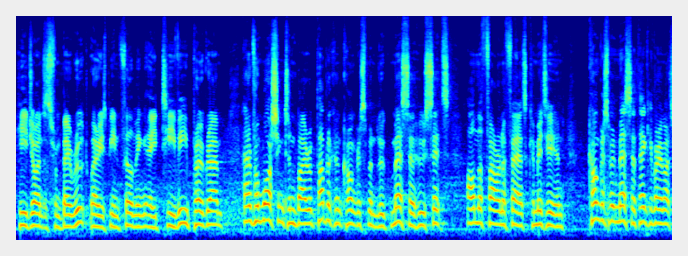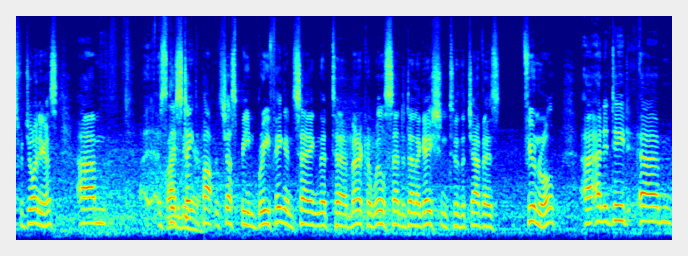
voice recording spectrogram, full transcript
He joins us from Beirut, where he's been filming a TV program, and from Washington by Republican Congressman Luke Messer, who sits on the Foreign Affairs Committee. And Congressman Messer, thank you very much for joining us. Um, the State Department's just been briefing and saying that uh, America will send a delegation to the Chavez funeral. Uh, and indeed, um,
